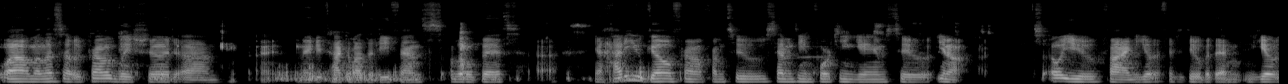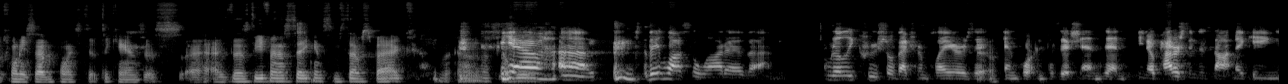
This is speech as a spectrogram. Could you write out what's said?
Well, Melissa, we probably should um, uh, maybe talk about the defense a little bit. Uh, know, how do you go from, from two 17, 14 games to, you know, so OU, fine, you give it 52, but then you give it 27 points to, to Kansas. Uh, has this defense taken some steps back? Uh, Yeah, um, they've lost a lot of um, really crucial veteran players at important positions. And, you know, Patterson is not making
